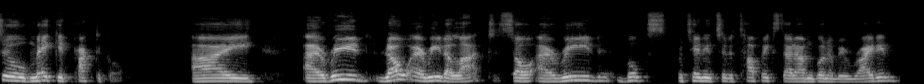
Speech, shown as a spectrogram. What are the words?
to make it practical. I I read now I read a lot. So I read books pertaining to the topics that I'm going to be writing.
